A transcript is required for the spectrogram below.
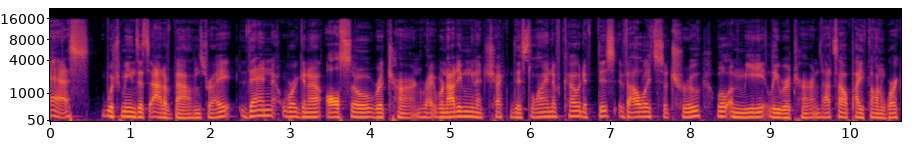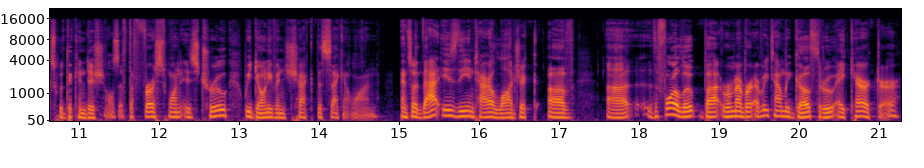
s, which means it's out of bounds, right? Then we're to also return, right? We're not even to check this line of code. If this evaluates to true, we'll immediately return. That's how Python works with the conditionals. If the first one is true, we don't even check the second one. And so that is the entire logic of uh, the for loop, but remember every time we go through a character,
